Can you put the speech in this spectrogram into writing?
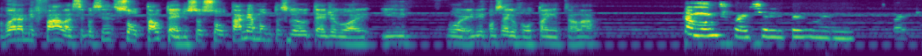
Agora me fala, se você soltar o tédio, se eu soltar minha mão que tá segurando o tédio agora e ele for, ele consegue voltar e entrar lá? Tá muito forte ele perfume. Muito forte.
